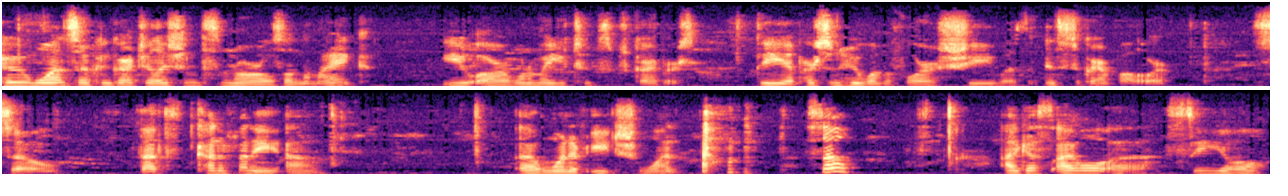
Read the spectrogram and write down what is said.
who won. So congratulations, Gnarls on the mic. You are one of my YouTube subscribers. The person who won before, she was an Instagram follower. So that's kind of funny. Um, uh, one of each one. so I guess I will uh, see y'all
